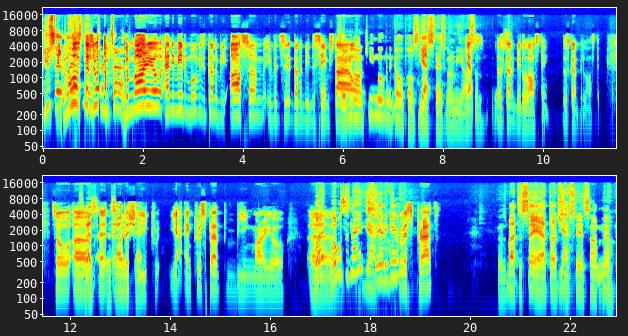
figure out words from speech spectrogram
You said The last movie thing well. three times. The Mario animated movie is gonna be awesome if it's gonna be the same style. So you're gonna keep moving the goalposts? Yes, that's gonna be awesome. Yes, awesome. That's gonna be the last thing. That's gonna be the last thing. So, um, that's- e- that's all you got. especially yeah, and Chris Pratt being Mario. what? What um, was his name? yeah. Say it again. Chris Pratt? I was about to say. I thought Yeah. you said something else.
